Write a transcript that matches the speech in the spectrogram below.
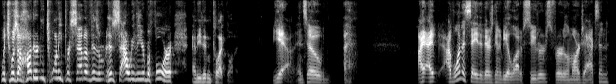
which was 120% of his, his salary the year before, and he didn't collect on it. Yeah, and so I I I want to say that there's going to be a lot of suitors for Lamar Jackson,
